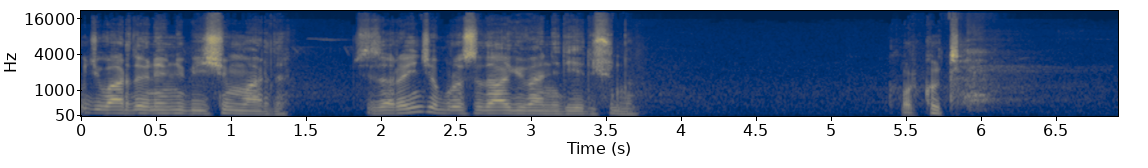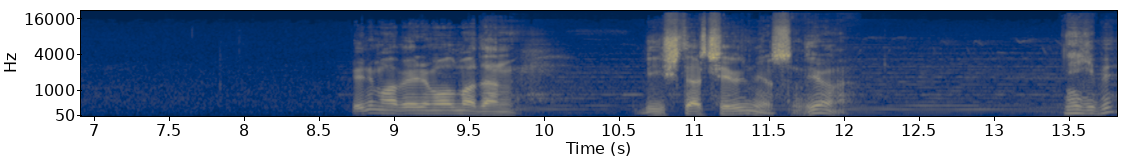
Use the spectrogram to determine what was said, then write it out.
Bu civarda önemli bir işim vardı. Siz arayınca burası daha güvenli diye düşündüm. Korkut. Benim haberim olmadan bir işler çevirmiyorsun değil mi? Ne gibi?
